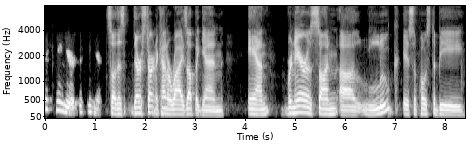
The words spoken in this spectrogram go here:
it's 16 years. 16 years. so this they're starting to kind of rise up again and Rhaenyra's son uh Luke is supposed to be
